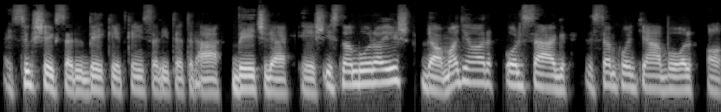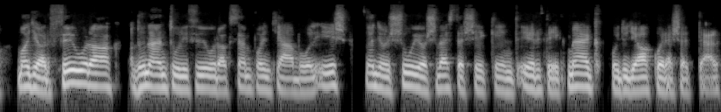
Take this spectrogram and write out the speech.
egy szükségszerű békét kényszerített rá Bécsre és Isztambulra is, de a magyar ország szempontjából a magyar főurak, a Dunántúli főurak urak szempontjából is nagyon súlyos veszteségként érték meg, hogy ugye akkor esett el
